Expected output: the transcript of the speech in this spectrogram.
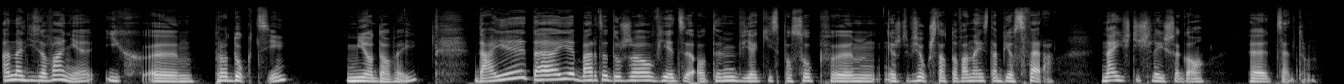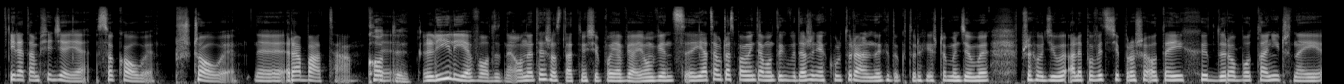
analizowanie ich produkcji miodowej daje, daje bardzo dużo wiedzy o tym, w jaki sposób rzeczywiście ukształtowana jest ta biosfera najściślejszego e, centrum. Ile tam się dzieje? Sokoły, pszczoły, e, rabata, koty, e, lilie wodne, one też ostatnio się pojawiają, więc ja cały czas pamiętam o tych wydarzeniach kulturalnych, do których jeszcze będziemy przechodziły, ale powiedzcie proszę o tej hydrobotanicznej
